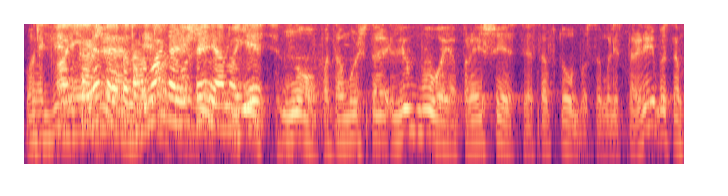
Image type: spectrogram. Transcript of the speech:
вот, здесь, кажется, это- это здесь нормальное тоже решение, оно есть. Но, потому что любое происшествие с автобусом или с троллейбусом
